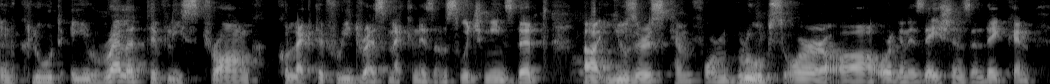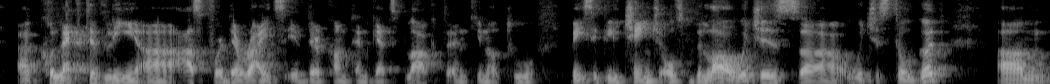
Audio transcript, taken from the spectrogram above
include a relatively strong collective redress mechanisms, which means that uh, users can form groups or uh, organizations and they can uh, collectively uh, ask for their rights if their content gets blocked and you know to basically change also the law which is uh, which is still good um,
